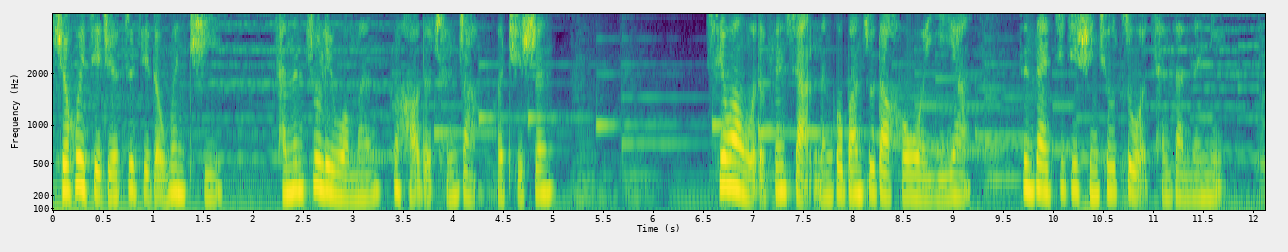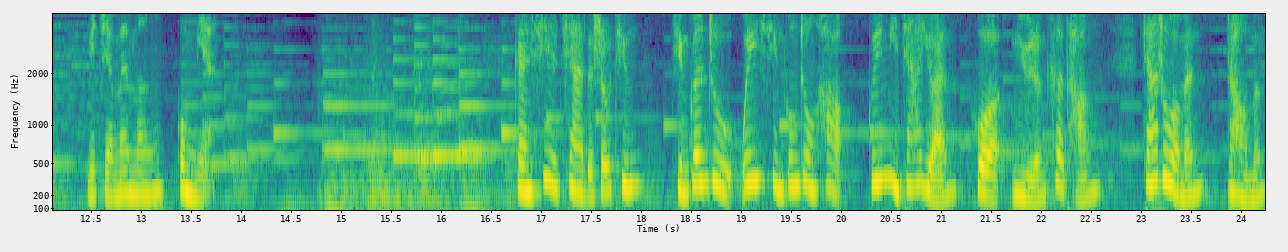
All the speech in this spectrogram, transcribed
学会解决自己的问题。才能助力我们更好的成长和提升。希望我的分享能够帮助到和我一样正在积极寻求自我成长的你，与姐妹们共勉。感谢亲爱的收听，请关注微信公众号“闺蜜家园”或“女人课堂”，加入我们，让我们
